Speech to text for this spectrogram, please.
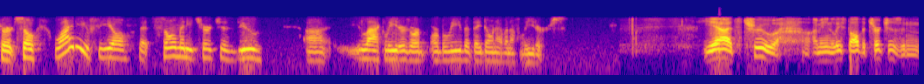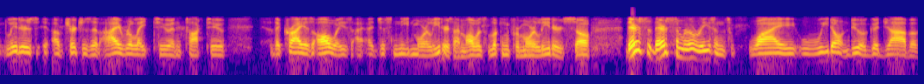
church. So, why do you feel that so many churches do uh, lack leaders or or believe that they don't have enough leaders? Yeah, it's true. I mean, at least all the churches and leaders of churches that I relate to and talk to, the cry is always, I, I just need more leaders. I'm always looking for more leaders. So there's there's some real reasons why we don't do a good job of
